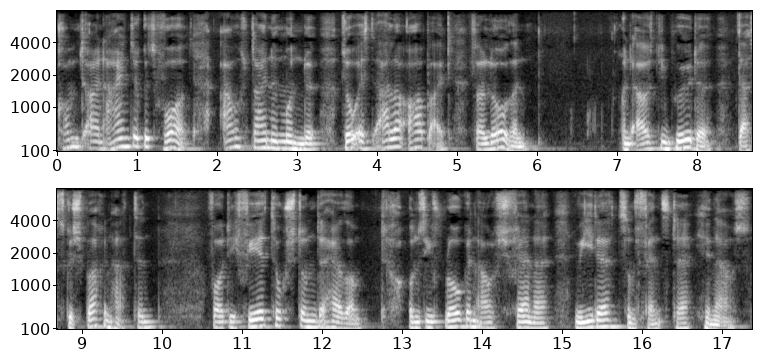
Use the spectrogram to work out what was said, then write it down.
Kommt ein einziges Wort aus deinem Munde, so ist alle Arbeit verloren. Und als die Brüder das gesprochen hatten, war die Viertelstunde herum, und sie flogen aus Ferne wieder zum Fenster hinaus.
